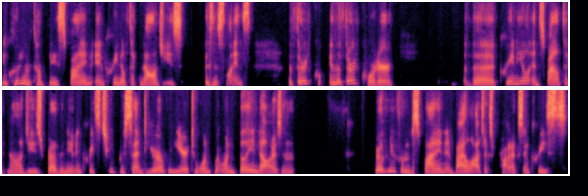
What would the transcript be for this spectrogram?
including the company's spine and cranial technologies business lines. The third in the third quarter, the cranial and spinal technologies revenue increased 2% year over year to $1.1 billion, and revenue from spine and biologics products increased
